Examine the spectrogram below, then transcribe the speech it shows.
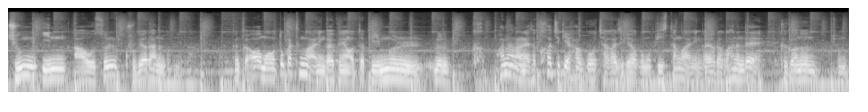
zoom in out을 구별하는 겁니다. 그러니까 어 뭐 똑같은 거 아닌가요? 그냥 어차피 인물을 커- 화면 안에서 커지게 하고 작아지게 하고 뭐 비슷한 거 아닌가요? 라고 하는데 그거는 좀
